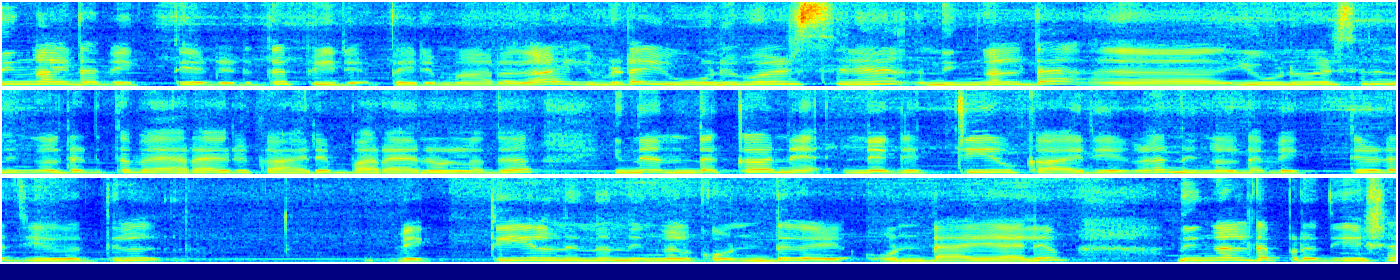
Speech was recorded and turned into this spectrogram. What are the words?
നിങ്ങളുടെ വ്യക്തിയുടെ അടുത്ത് പെരു പെരുമാറുക. ഇവിടെ യൂണിവേഴ്സിന് നിങ്ങളുടെ യൂണിവേഴ്സിന് നിങ്ങളുടെ അടുത്ത് വേറെ ഒരു കാര്യം പറയാനുള്ളത് ഇന്ന് എന്തൊക്കെ നെഗറ്റീവ് കാര്യങ്ങൾ നിങ്ങളുടെ വ്യക്തിയുടെ ജീവിതത്തിൽ വ്യക്തിയിൽ നിന്ന് നിങ്ങൾ കൊണ്ട് ഉണ്ടായാലും നിങ്ങളുടെ പ്രതീക്ഷ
